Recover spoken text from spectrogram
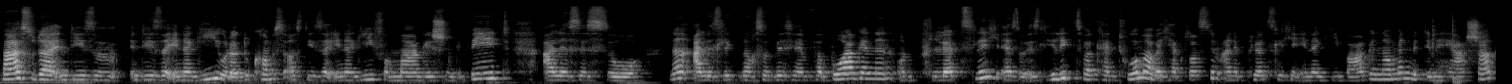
warst du da in diesem, in dieser Energie oder du kommst aus dieser Energie vom magischen Gebet, alles ist so, ne, alles liegt noch so ein bisschen im Verborgenen und plötzlich, also es, hier liegt zwar kein Turm, aber ich habe trotzdem eine plötzliche Energie wahrgenommen mit dem Herrscher.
